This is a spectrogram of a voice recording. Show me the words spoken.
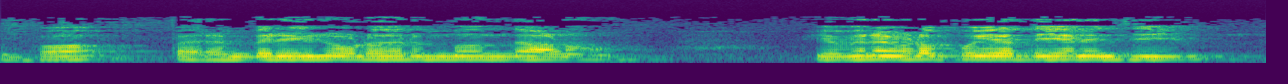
അപ്പൊ പരമ്പരയിലൂടെ വരുമ്പോ എന്താണ്? എവിടെ പോയി അധ്യയനം ചെയ്യും?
